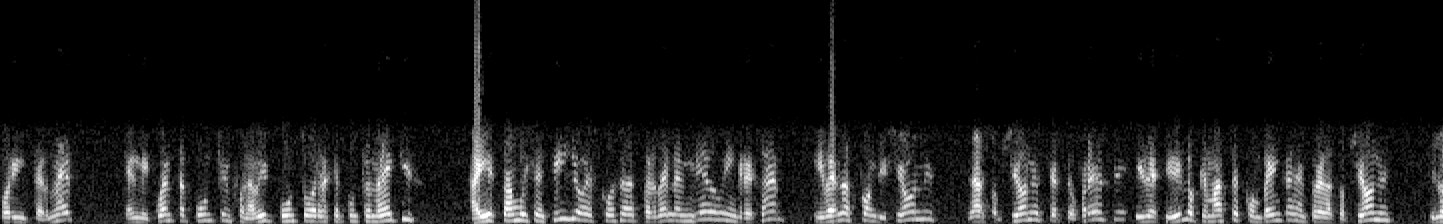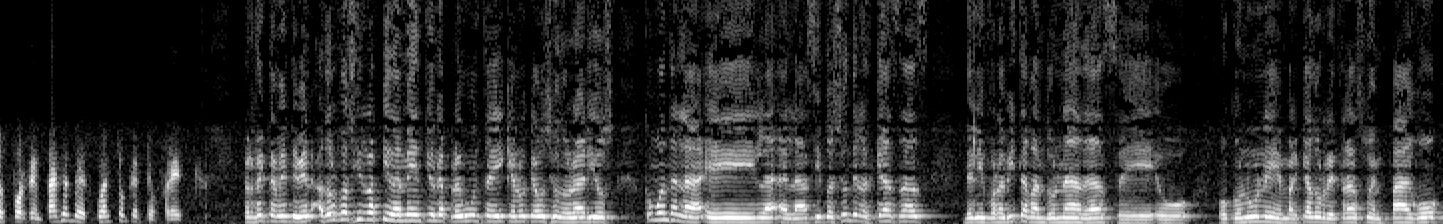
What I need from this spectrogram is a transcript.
por internet en mi cuenta .infonavit.org.mx. Ahí está muy sencillo, es cosa de perderle el miedo, ingresar y ver las condiciones, las opciones que te ofrece y decidir lo que más te convenga entre las opciones y los porcentajes de descuento que te ofrezca. Perfectamente bien. Adolfo, así rápidamente una pregunta ahí que no cause honorarios. ¿Cómo anda la, eh, la, situación de las casas del Infonavit abandonadas eh, o o con un eh, marcado retraso en pago,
